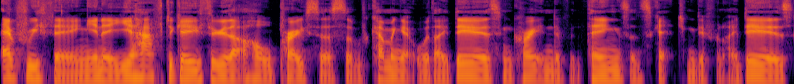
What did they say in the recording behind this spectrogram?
everything. You know, you have to go through that whole process of coming up with ideas and creating different things and sketching different ideas.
